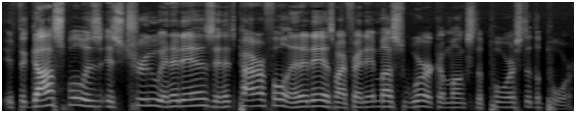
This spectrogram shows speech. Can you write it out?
If the gospel is, is true, and it is, and it's powerful, and it is, my friend, it must work amongst the poorest of the poor.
